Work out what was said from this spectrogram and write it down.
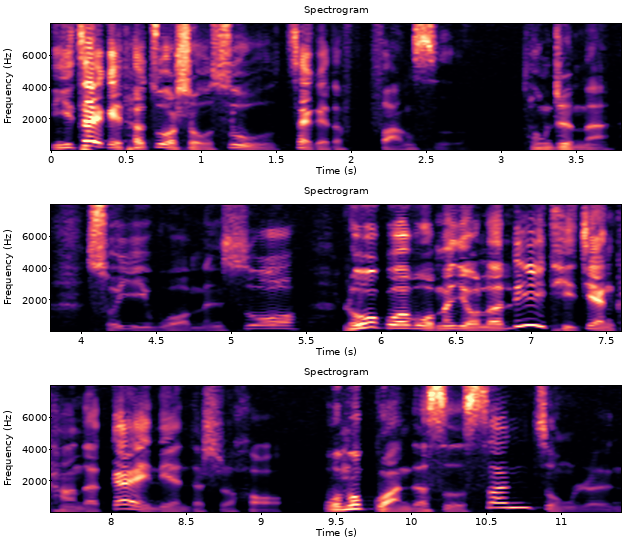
你再给它做手术，再给它防死。同志们，所以我们说，如果我们有了立体健康的概念的时候，我们管的是三种人，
